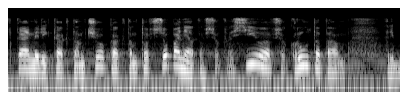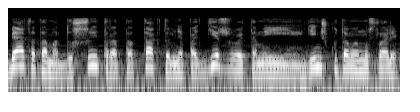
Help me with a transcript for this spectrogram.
в камере, как там что, как там то. Все понятно, все красиво, все круто там. Ребята там от души, тра-та-та, кто меня поддерживает, там и денежку там ему слали.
